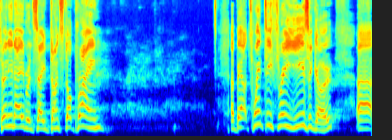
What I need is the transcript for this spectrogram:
Turn to your neighbor and say, Don't stop praying. About 23 years ago, uh,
